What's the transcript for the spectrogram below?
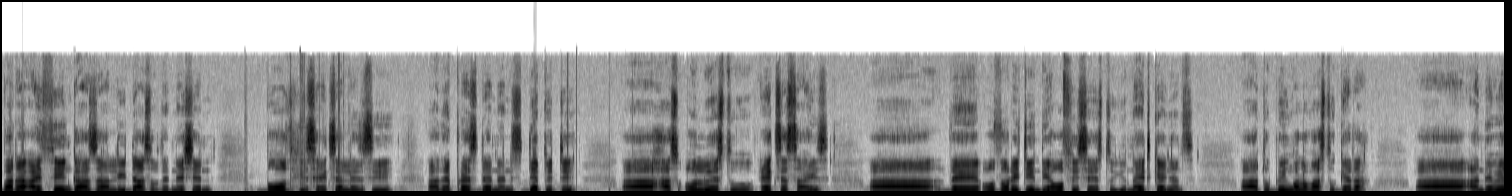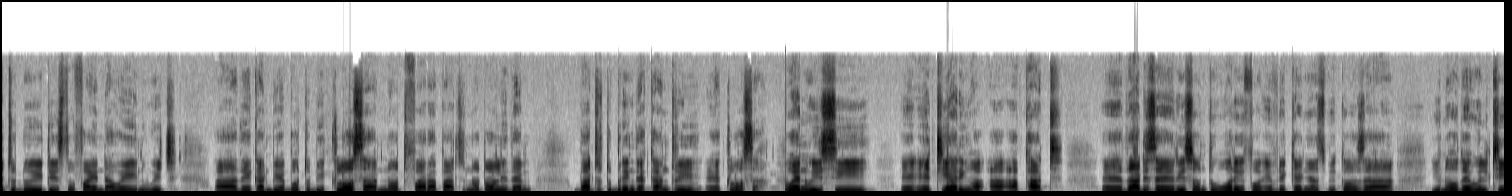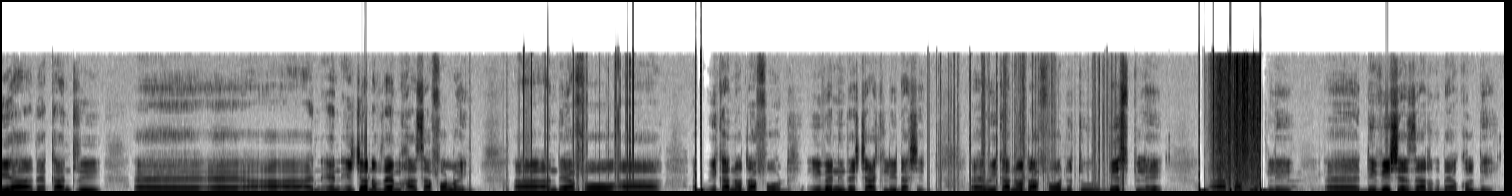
But uh, I think as uh, leaders of the nation, both His Excellency, uh, the President and his deputy, uh, has always to exercise uh, the authority in their offices to unite Kenyans, uh, to bring all of us together. And the way to do it is to find a way in which they can be able to be closer, not far apart, not only them, but to bring the country closer. When we see a, a tearing apart, uh, that is a reason to worry for every Kenyans because uh, you know they will tear the country, uh, uh, and, and each one of them has a following, uh, and therefore uh, we cannot afford, even in the church leadership, uh, we cannot afford to display uh, publicly uh, divisions that there could be.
